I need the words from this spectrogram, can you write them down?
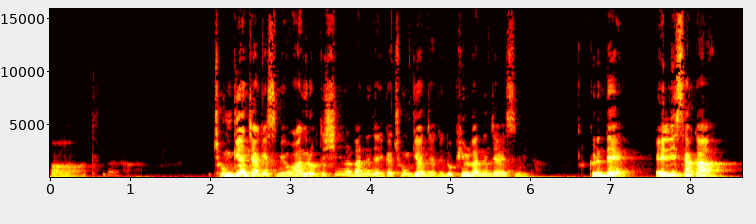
어, 존귀한 자겠습니다. 왕으로부터 신임을 받는 자니까 존귀한 자죠. 높임을 받는 자였습니다. 그런데 엘리사가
